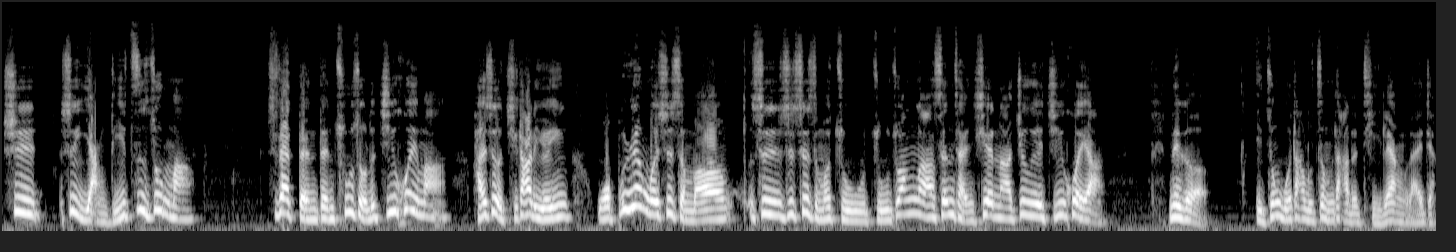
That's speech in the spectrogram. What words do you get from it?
是是养敌自重吗？是在等等出手的机会吗？还是有其他的原因？我不认为是什么，是是是什么组组装啊、生产线啊、就业机会啊。那个以中国大陆这么大的体量来讲，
